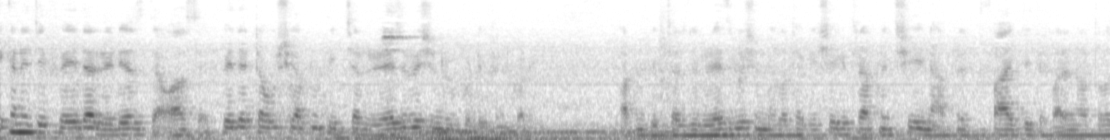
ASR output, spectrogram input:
এখানে যে ফেদার রেডিয়াস দেওয়া আছে ফেদারটা অবশ্যই আপনার পিকচার রেজুলেশনের উপর ডিপেন্ড করে। আপনার পিকচার যদি রেজলিউশন ভালো থাকে, সেক্ষেত্রে আপনি থ্রি না, আপনি ফাইভ দিতে পারেন অথবা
